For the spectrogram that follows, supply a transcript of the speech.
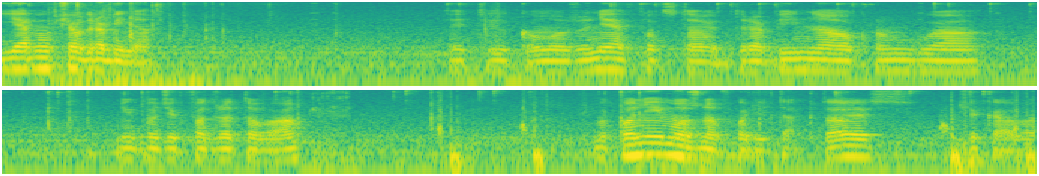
Ja bym chciał drabinę. Tylko może nie w podstawie. Drabina okrągła. Niech będzie kwadratowa. Bo po niej można wchodzić tak. To jest ciekawe.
